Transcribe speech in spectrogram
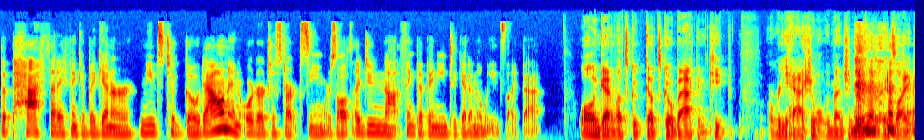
the path that I think a beginner needs to go down in order to start seeing results. I do not think that they need to get in the weeds like that. Well, again, let's go, let's go back and keep rehashing what we mentioned earlier. It's like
